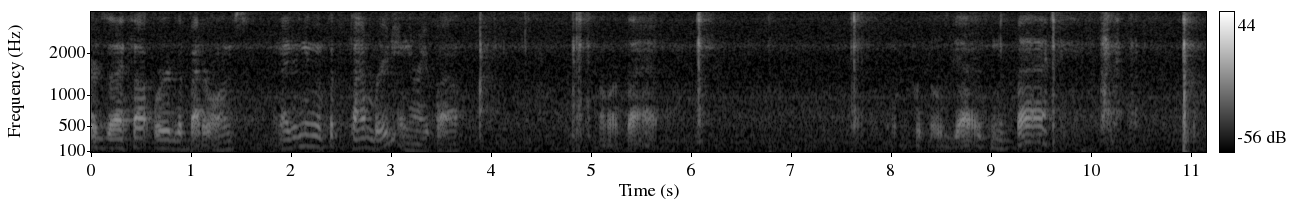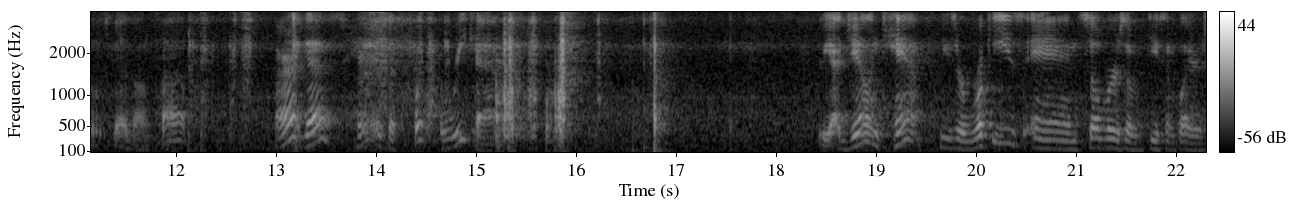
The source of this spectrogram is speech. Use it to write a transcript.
That I thought were the better ones. And I didn't even put the Tom Brady in the right pile. How about that? Put those guys in the back. Put those guys on top. Alright guys, here is a quick recap. We got Jalen Camp. These are rookies and silvers of decent players.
